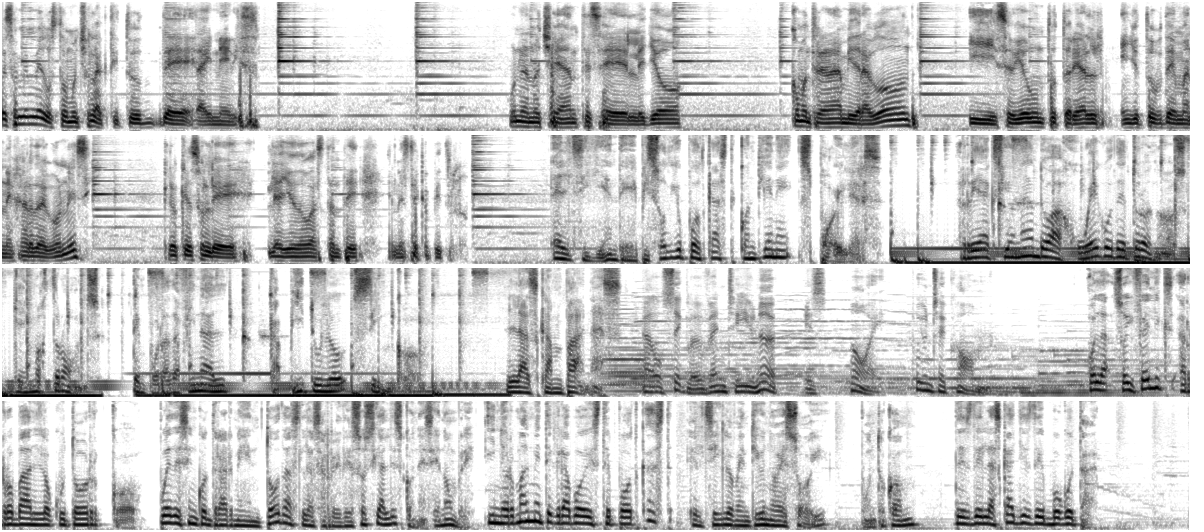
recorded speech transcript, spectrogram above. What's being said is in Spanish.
Pues a mí me gustó mucho la actitud de Daenerys. Una noche antes se leyó cómo entrenar a mi dragón y se vio un tutorial en YouTube de manejar dragones. Creo que eso le, le ayudó bastante en este capítulo. El siguiente episodio podcast contiene spoilers. Reaccionando a Juego de Tronos, Game of Thrones, temporada final, capítulo 5. Las campanas. El siglo XXI es hoy.com. Hola, soy Félix arroba locutorco. Puedes encontrarme en todas las redes sociales con ese nombre. Y normalmente grabo este podcast, El siglo XXI es hoy.com, desde las calles de Bogotá.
